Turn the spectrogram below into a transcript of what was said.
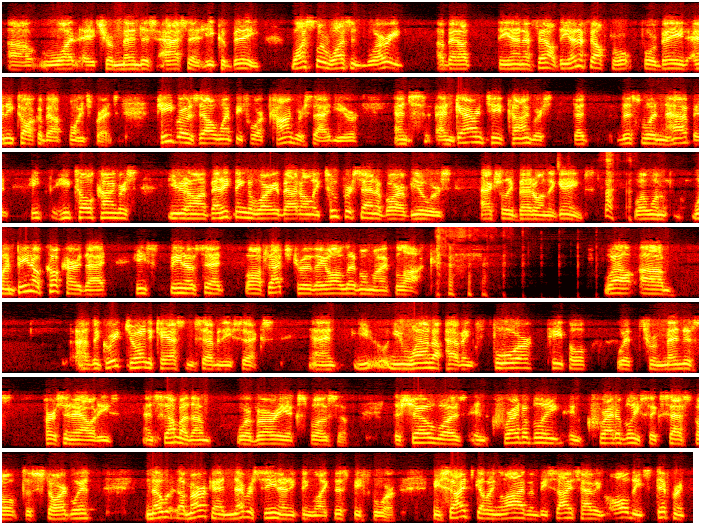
uh, what a tremendous asset he could be. Wussler wasn't worried about the NFL. The NFL for, forbade any talk about point spreads. Pete Rozelle went before Congress that year and and guaranteed Congress that this wouldn't happen. He he told Congress, you don't have anything to worry about. Only two percent of our viewers actually bet on the games. well, when when Beano Cook heard that, he Beano said, "Well, if that's true, they all live on my block." well, um, uh, the Greek joined the cast in '76, and you you wound up having four people with tremendous personalities, and some of them were very explosive. The show was incredibly, incredibly successful to start with. No, America had never seen anything like this before. Besides going live and besides having all these different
